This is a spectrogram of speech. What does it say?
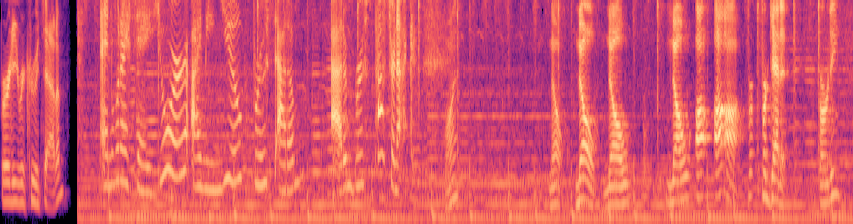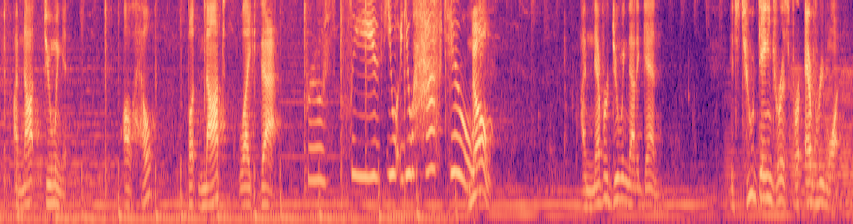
Birdie recruits Adam. And when I say your, I mean you, Bruce Adam, Adam Bruce Pasternak. What? No, no, no, no, uh, uh, uh, For, forget it. Birdie, I'm not doing it. I'll help, but not like that. Bruce, please, you you have to. No! I'm never doing that again. It's too dangerous for everyone.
